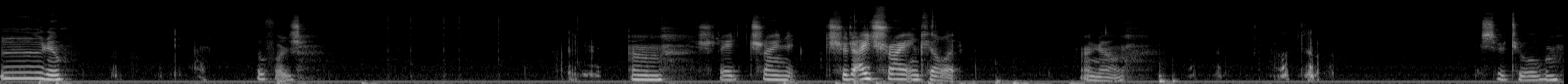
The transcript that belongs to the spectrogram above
Ooh, no. Go fudge. Um, should I try and should I try and kill it? Or no? Is there two of them?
